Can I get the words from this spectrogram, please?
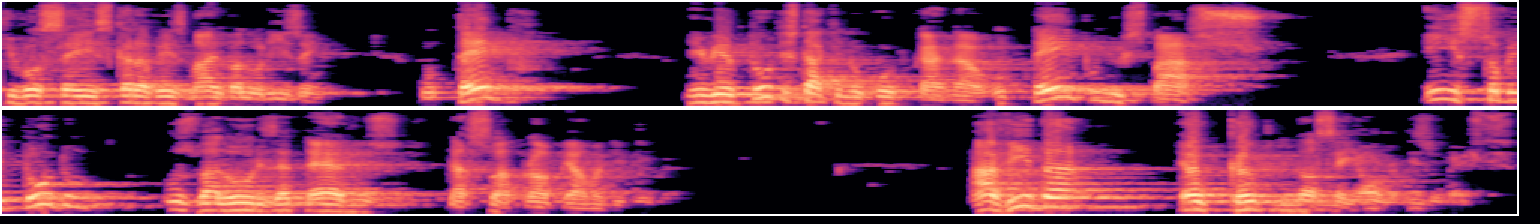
que vocês cada vez mais valorizem. O tempo, em virtude está aqui no corpo carnal, o tempo e o espaço. E, sobretudo, os valores eternos da sua própria alma divina. A vida é o campo de nossa yoga, diz o mestre.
